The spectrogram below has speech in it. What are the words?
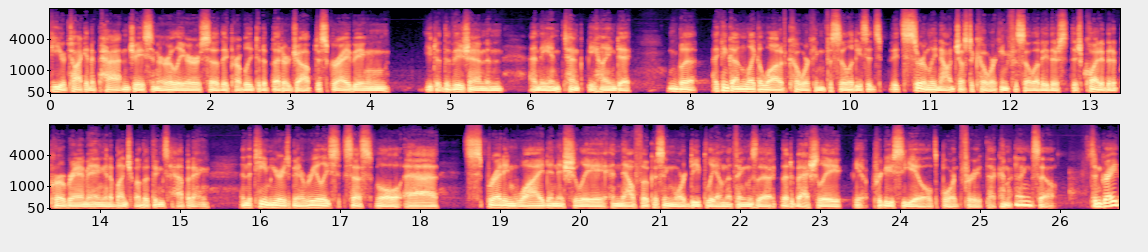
You're talking to Pat and Jason earlier, so they probably did a better job describing, you know, the vision and and the intent behind it. But I think unlike a lot of co-working facilities, it's it's certainly not just a co-working facility. There's there's quite a bit of programming and a bunch of other things happening. And the team here has been really successful at spreading wide initially and now focusing more deeply on the things that, that have actually you know, produced yields, borne fruit, that kind of thing. So it's been great.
